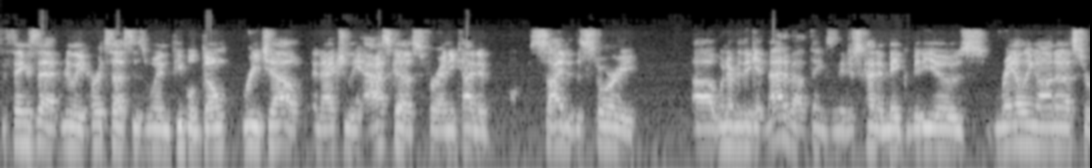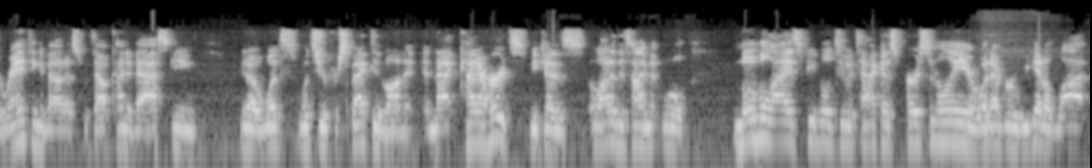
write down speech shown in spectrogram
the things that really hurts us is when people don't reach out and actually ask us for any kind of side of the story uh, whenever they get mad about things and they just kind of make videos railing on us or ranting about us without kind of asking, you know, what's what's your perspective on it? And that kind of hurts because a lot of the time it will mobilize people to attack us personally or whatever. We get a lot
